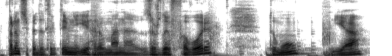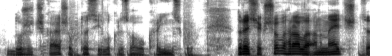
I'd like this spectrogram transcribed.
В принципі, детективні ігри в мене завжди в фаворі, тому я дуже чекаю, щоб хтось її локалізував українською. До речі, якщо ви грали Unmatched е,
